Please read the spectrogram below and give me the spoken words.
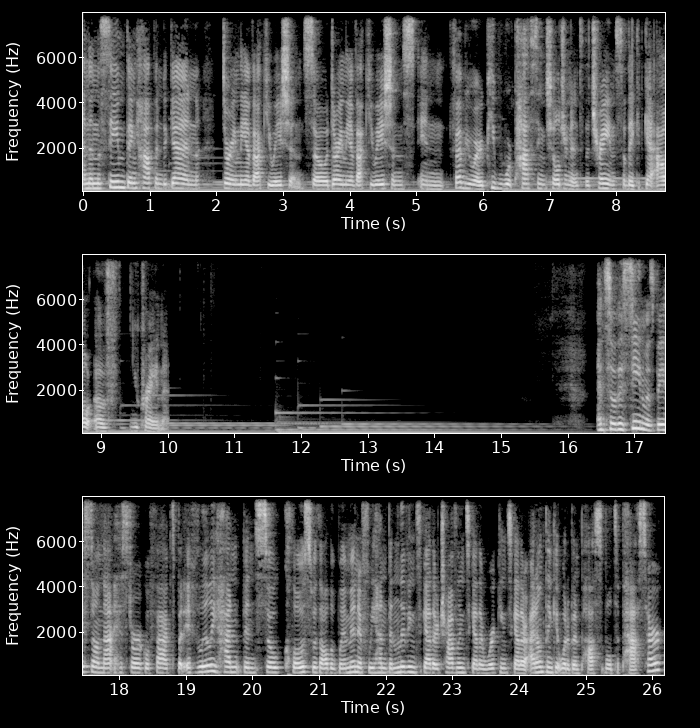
And then the same thing happened again during the evacuation. So during the evacuations in February, people were passing children into the trains so they could get out of Ukraine. And so the scene was based on that historical fact. But if Lily hadn't been so close with all the women, if we hadn't been living together, traveling together, working together, I don't think it would have been possible to pass her.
